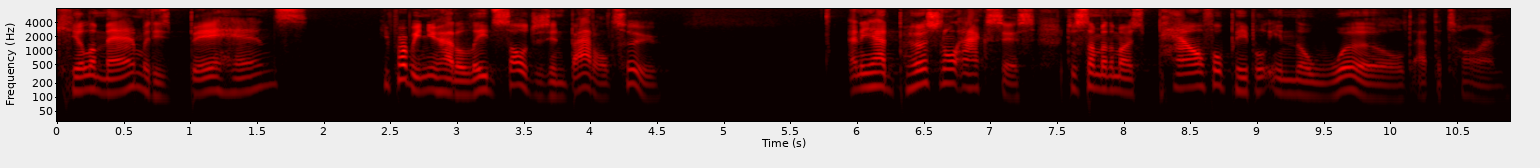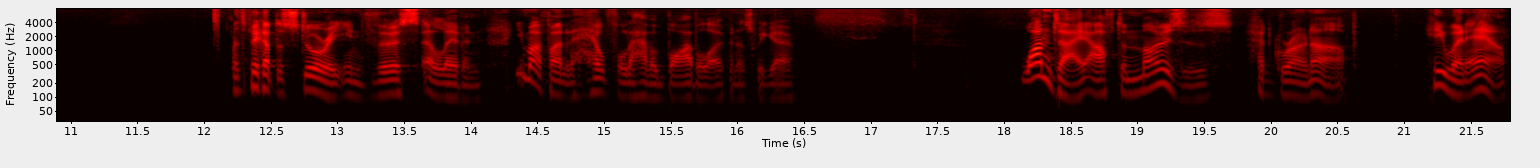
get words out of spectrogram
kill a man with his bare hands. He probably knew how to lead soldiers in battle too. And he had personal access to some of the most powerful people in the world at the time. Let's pick up the story in verse 11. You might find it helpful to have a Bible open as we go. One day, after Moses had grown up, he went out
